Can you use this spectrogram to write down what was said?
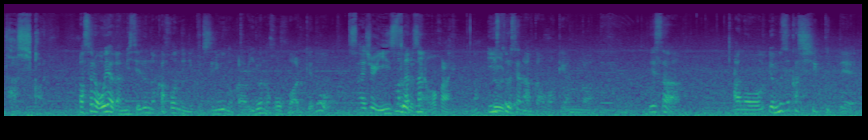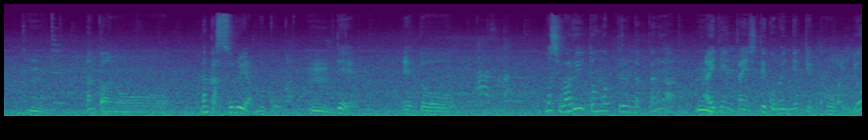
確かにまあ、それは親が見せるのか本人に口で言うのかいろんな方法あるけど。最初インストールせな分からへんもんなインストールなあかんわけやんか。でさあのいや難しくて。ーなんかあのなんかするやん向こうが。うん。うんでえっ、ともし悪いと思ってるんだったらうん。相手に対してごめんねって言った方がいいよっ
